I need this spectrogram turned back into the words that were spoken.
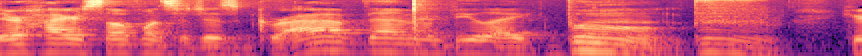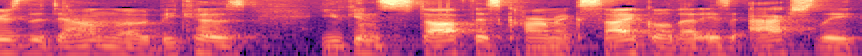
their higher self wants to just grab them and be like, boom, boom. Here's the download because you can stop this karmic cycle that is actually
